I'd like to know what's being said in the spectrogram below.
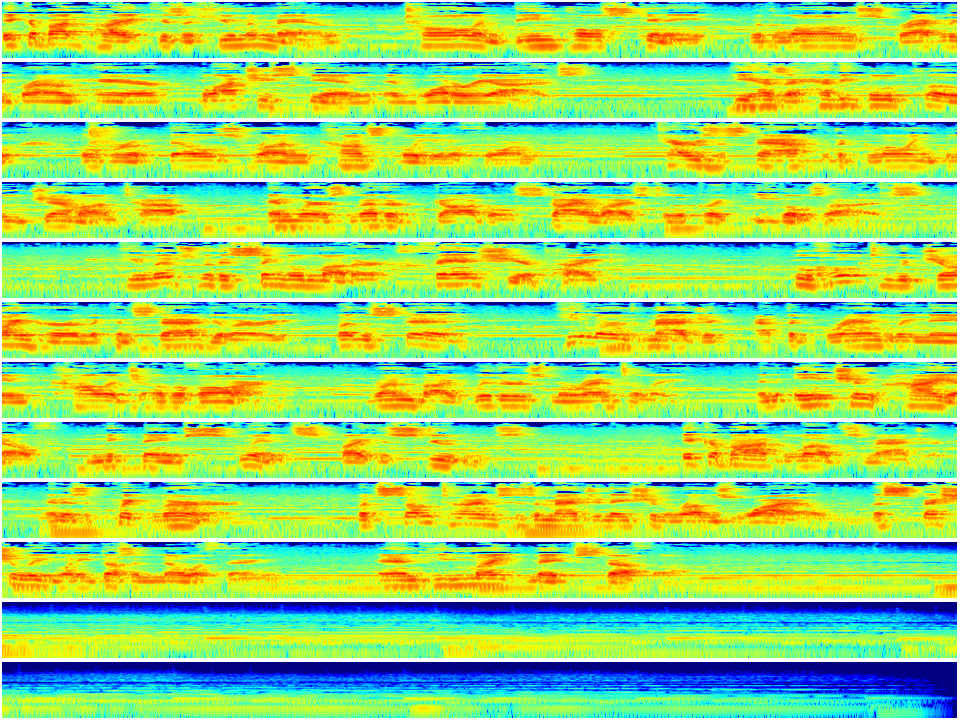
Ichabod Pike is a human man, tall and beanpole skinny, with long, scraggly brown hair, blotchy skin, and watery eyes. He has a heavy blue cloak over a Bell's Run constable uniform, carries a staff with a glowing blue gem on top, and wears leather goggles stylized to look like eagle's eyes. He lives with his single mother, Fanshear Pike, who hoped he would join her in the constabulary, but instead, he learned magic at the grandly named College of Avarn, run by Withers Morentally, an ancient high elf nicknamed Squints by his students. Ichabod loves magic and is a quick learner, but sometimes his imagination runs wild, especially when he doesn't know a thing, and he might make stuff up.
